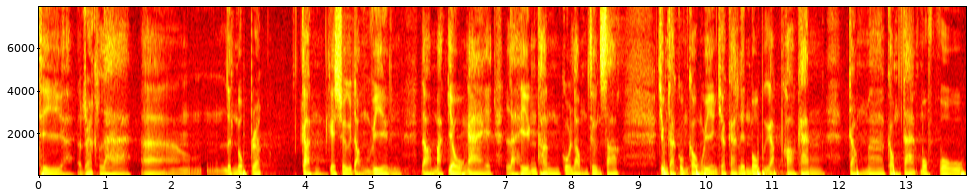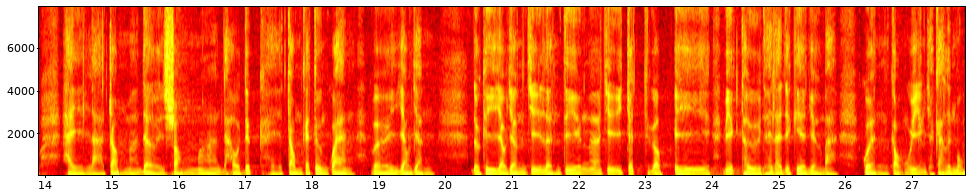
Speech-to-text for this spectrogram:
thì rất là à, linh mục rất cần cái sự động viên đó. Mặc dù ngài là hiện thân của lòng thương xót chúng ta cũng cầu nguyện cho các linh mục gặp khó khăn trong à, công tác mục vụ hay là trong à, đời sống à, đạo đức hay trong cái tương quan với giáo dân. Đôi khi giáo dân chỉ lên tiếng chỉ trích góp ý, viết thư thế này thế kia nhưng mà quên cầu nguyện cho các linh mục.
